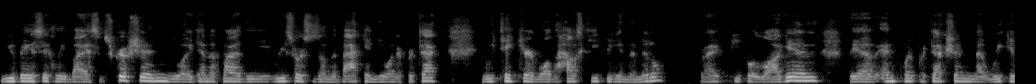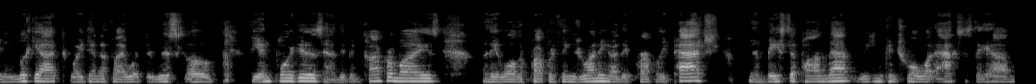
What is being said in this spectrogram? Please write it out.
You basically buy a subscription, you identify the resources on the back end you want to protect. We take care of all the housekeeping in the middle right? People log in, they have endpoint protection that we can look at to identify what the risk of the endpoint is. Have they been compromised? Are they have all the proper things running? Are they properly patched? And based upon that, we can control what access they have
